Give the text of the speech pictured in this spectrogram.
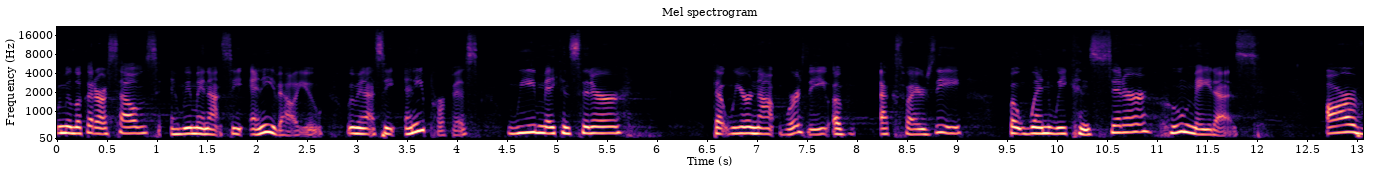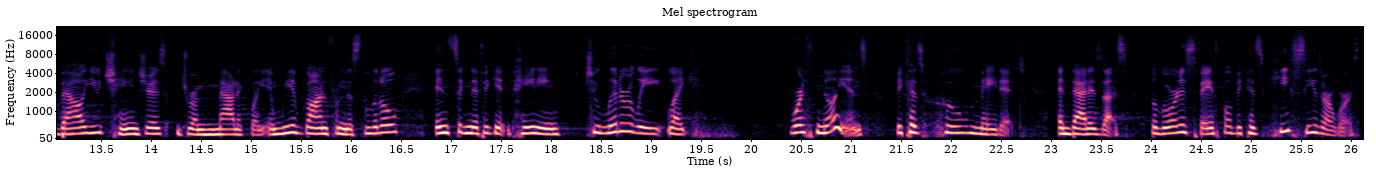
We may look at ourselves and we may not see any value, we may not see any purpose. We may consider that we are not worthy of X, Y, or Z, but when we consider who made us, our value changes dramatically. And we have gone from this little insignificant painting to literally like worth millions because who made it? And that is us. The Lord is faithful because He sees our worth.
